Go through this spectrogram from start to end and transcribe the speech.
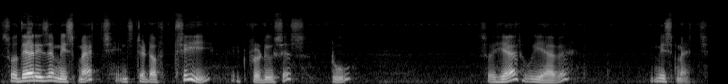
So, there is a mismatch instead of 3 it produces 2. So, here we have a mismatch.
